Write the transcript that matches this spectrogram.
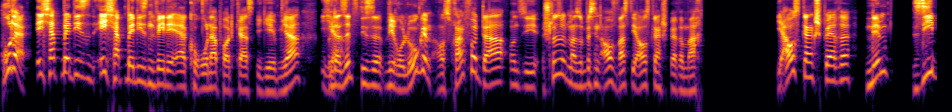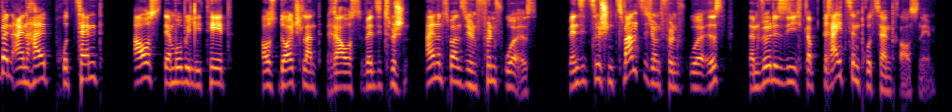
Bruder, ich habe mir diesen, ich habe mir diesen WDR-Corona-Podcast gegeben, ja? Und da sitzt diese Virologin aus Frankfurt da und sie schlüsselt mal so ein bisschen auf, was die Ausgangssperre macht. Die Ausgangssperre nimmt 7,5 Prozent aus der Mobilität aus Deutschland raus, wenn sie zwischen 21 und 5 Uhr ist. Wenn sie zwischen 20 und 5 Uhr ist, dann würde sie, ich glaube, 13 Prozent rausnehmen.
